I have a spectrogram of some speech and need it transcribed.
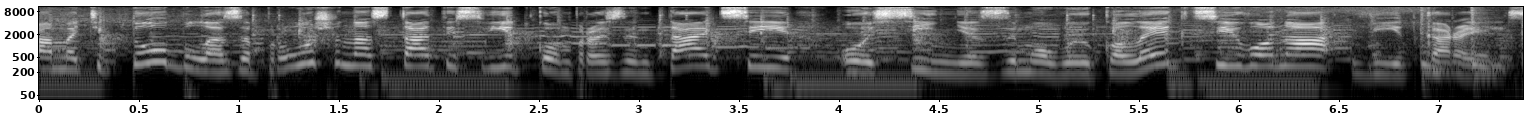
Програма тікто була запрошена стати свідком презентації осінньо-зимової колекції. Вона від Карельс.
